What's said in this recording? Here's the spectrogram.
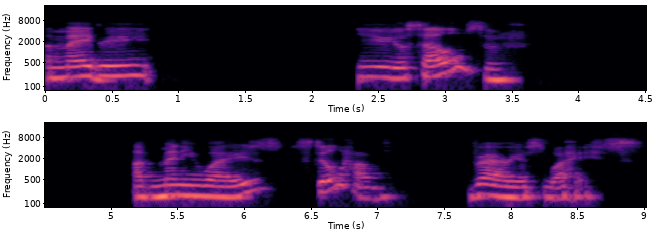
And maybe you yourselves have had many ways, still have various ways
